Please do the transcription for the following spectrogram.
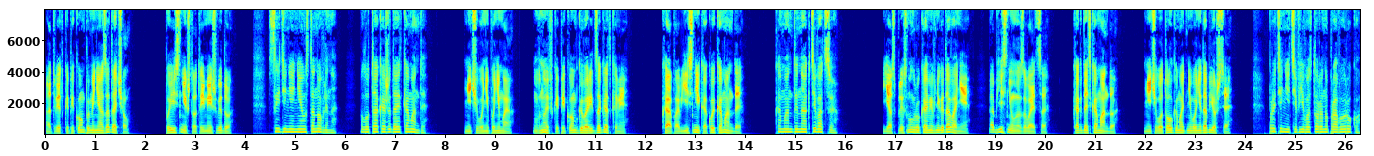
Ответ Копиком по меня озадачил. Поясни, что ты имеешь в виду. Соединение установлено. Лутак ожидает команды. Ничего не понимаю. Вновь Копиком говорит загадками. Кап, объясни, какой команды? Команды на активацию. Я всплеснул руками в негодовании. Объяснил, называется. Как дать команду? Ничего толком от него не добьешься. Протяните в его сторону правую руку,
